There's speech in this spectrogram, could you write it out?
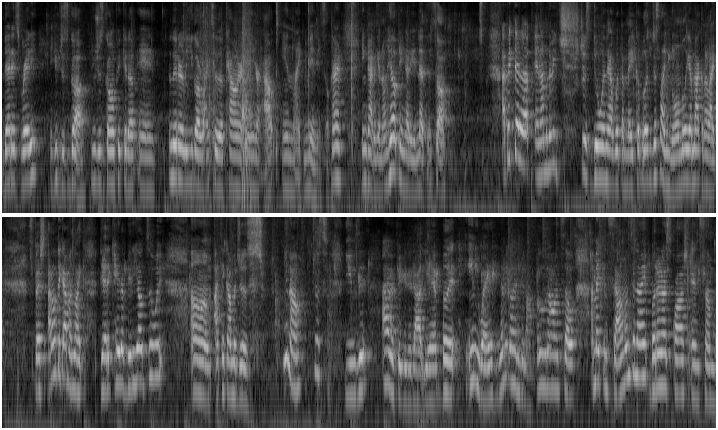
that it's ready and you just go you just go and pick it up and literally you go right to the counter and you're out in like minutes okay you ain't gotta get no help you ain't gotta get nothing so I picked that up and I'm gonna be just doing that with the makeup look, just like normally. I'm not gonna like, special. I don't think I'm gonna like dedicate a video to it. Um, I think I'm gonna just, you know, just use it. I haven't figured it out yet, but anyway, let me go ahead and get my food on. So I'm making salmon tonight, butternut squash, and some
